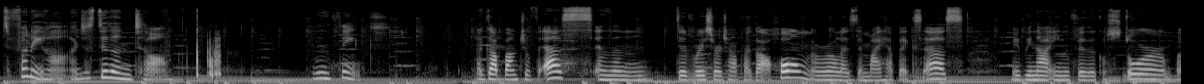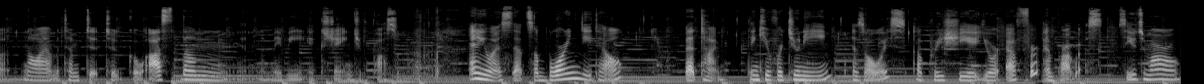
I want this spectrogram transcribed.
it's funny, huh? I just didn't, um, didn't think. I got a bunch of S and then did research after I got home and realized they might have XS. Maybe not in the physical store, but now I am tempted to go ask them and maybe exchange if possible. Anyways, that's a boring detail. Bedtime. Thank you for tuning in. As always, appreciate your effort and progress. See you tomorrow.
